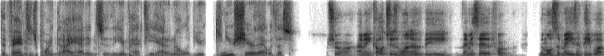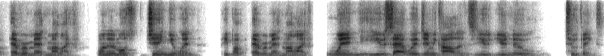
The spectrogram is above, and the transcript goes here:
the vantage point that I had into the impact he had on all of you. Can you share that with us? Sure. I mean, Coach is one of the, let me say, the, the most amazing people I've ever met in my life. One of the most genuine people I've ever met in my life. When you sat with Jimmy Collins, you you knew two things:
